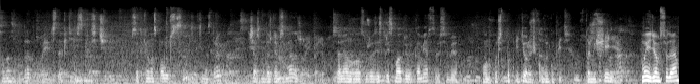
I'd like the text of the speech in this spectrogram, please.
цена за квадрат в районе 150 тысяч. Все-таки у нас получится с зайти на стройку. Сейчас мы дождемся менеджера и пойдем. Толян у нас уже здесь присматривает коммерцию себе. Он хочет под пятерочку выкупить помещение. Мы идем сюда.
